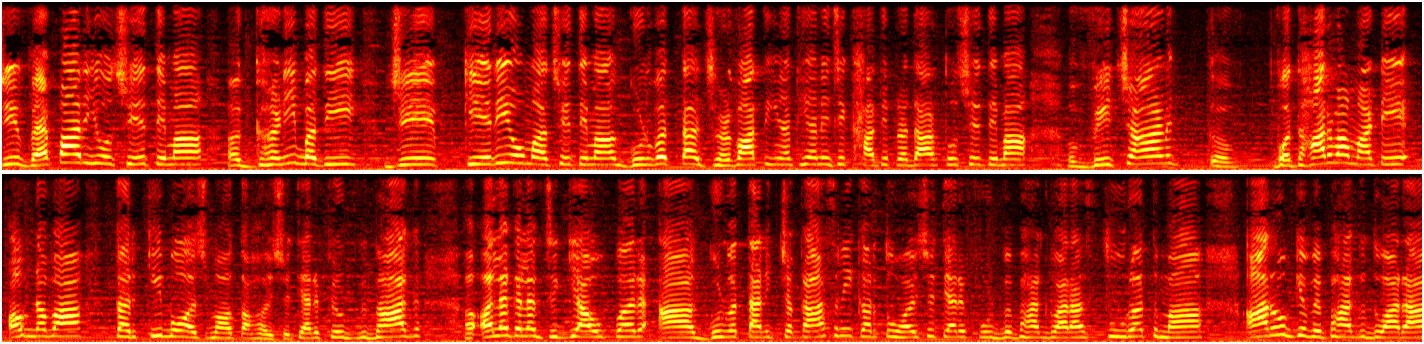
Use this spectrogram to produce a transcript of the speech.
જે વેપારીઓ છે, તેમાં ઘણી બધી જે કેરીઓમાં છે, તેમાં ગુણવત્તા જળવાતી નથી અને જે ખાદ્ય પદાર્થો છે, તેમાં વેચાણ વધારવા માટે અવનવા તરકીબો અજમાવતા હોય છે. ત્યારે ફૂડ વિભાગ અલગ અલગ જગ્યા ઉપર આ ગુણવત્તાની ચકાસણી કરતું હોય છે. ત્યારે ફૂડ વિભાગ દ્વારા સુરતમાં આરોગ્ય વિભાગ દ્વારા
